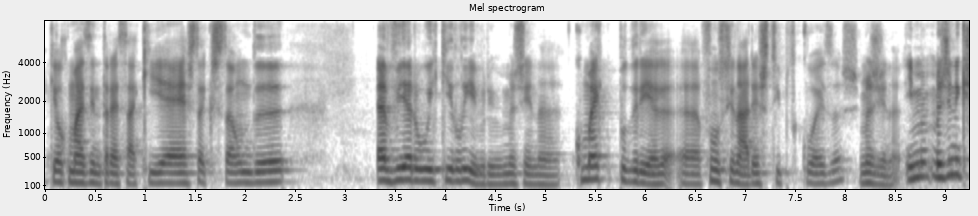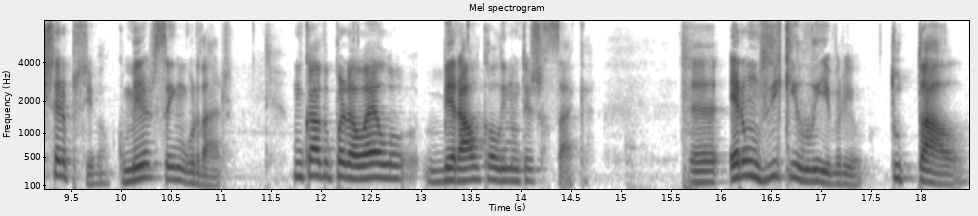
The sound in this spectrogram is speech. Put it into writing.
Aquilo que mais interessa aqui é esta questão de haver o equilíbrio. Imagina, como é que poderia eh, funcionar este tipo de coisas? Imagina, im- imagina que isto era possível, comer sem engordar. Um bocado paralelo, beber álcool e não teres ressaca. Eh, era um desequilíbrio total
